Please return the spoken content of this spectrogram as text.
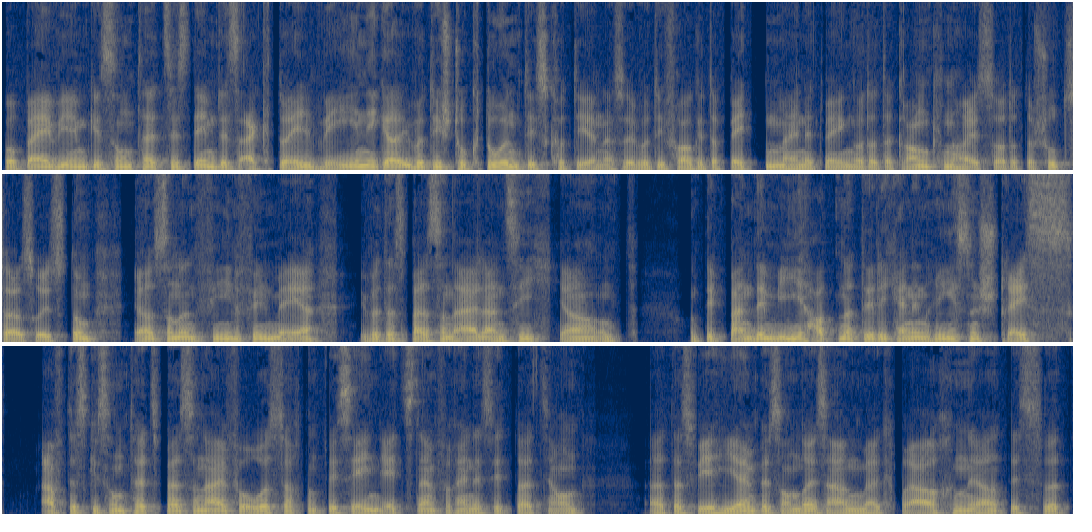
wobei wir im Gesundheitssystem das aktuell weniger über die Strukturen diskutieren, also über die Frage der Betten meinetwegen oder der Krankenhäuser oder der Schutzausrüstung, ja, sondern viel, viel mehr über das Personal an sich. Ja, und, und die Pandemie hat natürlich einen Riesenstress auf das Gesundheitspersonal verursacht. Und wir sehen jetzt einfach eine Situation, dass wir hier ein besonderes Augenmerk brauchen. Ja, das wird,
